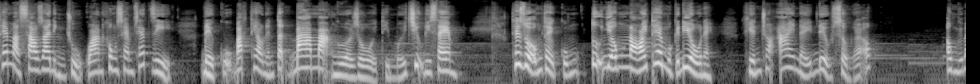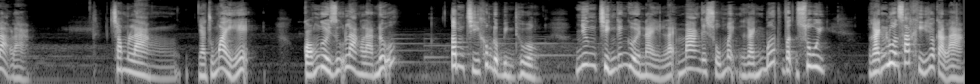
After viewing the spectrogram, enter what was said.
Thế mà sao gia đình chủ quan không xem xét gì, để cụ bắt theo đến tận ba mạng người rồi thì mới chịu đi xem. Thế rồi ông thầy cũng tự nhiên ông nói thêm một cái điều này khiến cho ai nấy đều sởn gai ốc. Ông ấy bảo là trong làng nhà chúng mày ấy có người giữ làng là nữ, tâm trí không được bình thường, nhưng chính cái người này lại mang cái số mệnh gánh bớt vận xui, gánh luôn sát khí cho cả làng.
